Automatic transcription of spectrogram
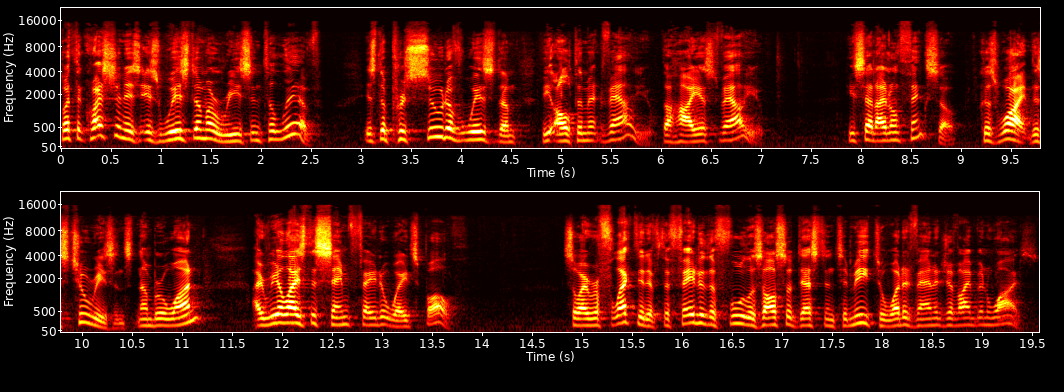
But the question is is wisdom a reason to live? Is the pursuit of wisdom the ultimate value, the highest value? He said, I don't think so. Because why? There's two reasons. Number one, I realized the same fate awaits both. So I reflected if the fate of the fool is also destined to me, to what advantage have I been wise?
